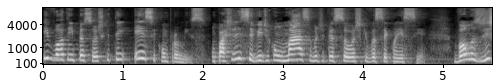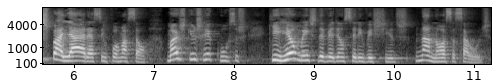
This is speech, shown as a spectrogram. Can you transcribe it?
e vote em pessoas que têm esse compromisso. Compartilhe esse vídeo com o máximo de pessoas que você conhecer. Vamos espalhar essa informação, mais que os recursos que realmente deveriam ser investidos na nossa saúde.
